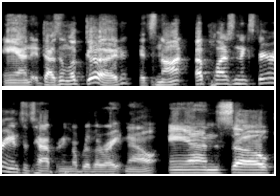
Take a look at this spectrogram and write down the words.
and it doesn't look good. It's not a pleasant experience. It's happening over there right now, and so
